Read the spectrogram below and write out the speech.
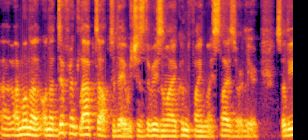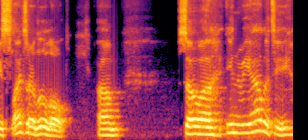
uh, I'm on a, on a different laptop today, which is the reason why I couldn't find my slides earlier. So these slides are a little old. Um, so uh, in reality,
